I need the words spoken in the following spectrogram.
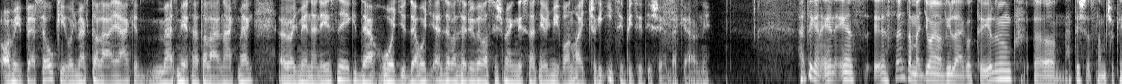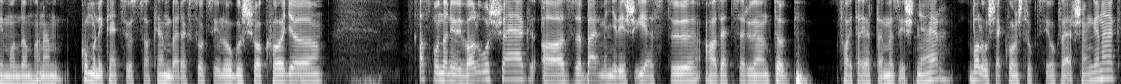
ami persze oké, hogy megtalálják, mert miért ne találnák meg, vagy miért ne néznék, de hogy, de hogy ezzel az erővel azt is megnézhetné, hogy mi van, ha csak egy icipicit is érdekelni. Hát igen, én, én szerintem egy olyan világot élünk, hát és ezt nem csak én mondom, hanem kommunikációs szakemberek, szociológusok, hogy azt mondani, hogy valóság, az bármennyire is ijesztő, az egyszerűen több fajta értelmezés nyer, valóságkonstrukciók versengenek,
